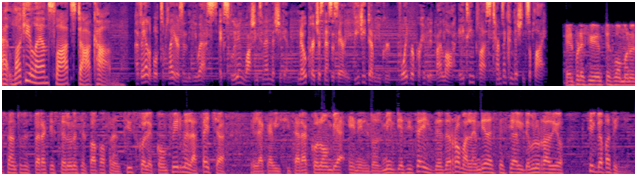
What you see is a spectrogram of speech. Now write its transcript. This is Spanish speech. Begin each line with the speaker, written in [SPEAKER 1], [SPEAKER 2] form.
[SPEAKER 1] at LuckyLandSlots.com.
[SPEAKER 2] Available to players in the U.S., excluding Washington and Michigan. No purchase necessary. VGW Group. Void or prohibited by law. 18 plus. Terms and conditions apply.
[SPEAKER 3] El presidente Juan Manuel Santos espera que este lunes el Papa Francisco le confirme la fecha en la que visitará Colombia en el 2016. Desde Roma, la enviada especial de Blue Radio, Silvia Patiño.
